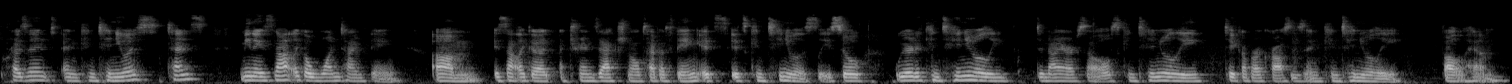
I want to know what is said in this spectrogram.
present and continuous tense, meaning it's not like a one time thing. Um, it's not like a, a transactional type of thing. It's it's continuously. So we are to continually deny ourselves, continually take up our crosses, and continually follow Him.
